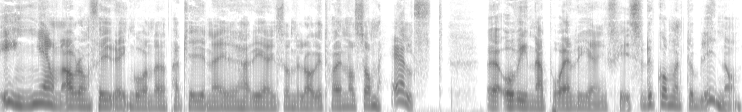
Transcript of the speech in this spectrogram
Ingen av de fyra ingående partierna i det här regeringsunderlaget har ju något som helst eh, att vinna på en regeringskris, så det kommer inte att bli någon.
